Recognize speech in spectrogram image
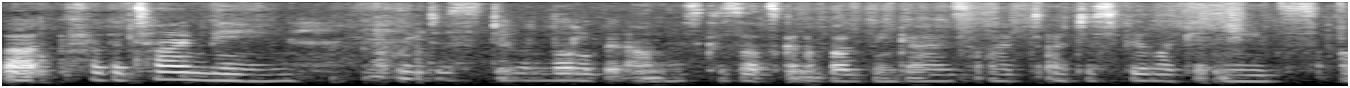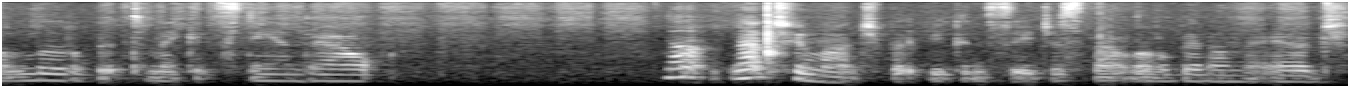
But for the time being, let me just do a little bit on this because that's going to bug me, guys. I, I just feel like it needs a little bit to make it stand out. Not, not too much, but you can see just that little bit on the edge.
